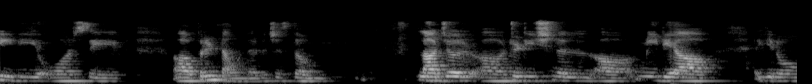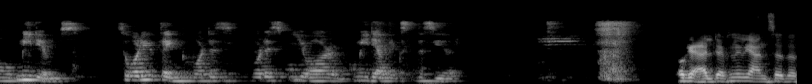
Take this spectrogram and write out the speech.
TV or say uh, print out there, which is the larger uh, traditional uh, media, you know, mediums. So what do you think? What is what is your media mix this year? Okay, I'll definitely answer the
